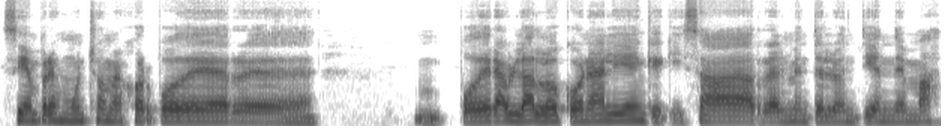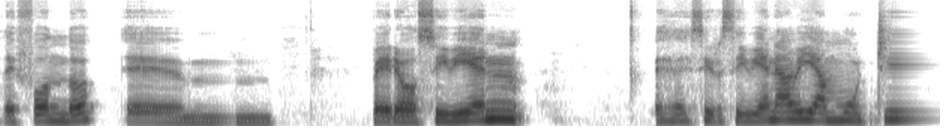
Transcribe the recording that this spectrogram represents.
Siempre es mucho mejor poder, eh, poder hablarlo con alguien que quizá realmente lo entiende más de fondo. Em, pero si bien, es decir, si bien había muchísimas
